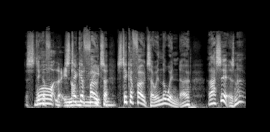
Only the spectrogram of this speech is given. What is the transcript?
Just stick, well, a, look, stick a photo, stick a photo in the window. That's it, isn't it?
